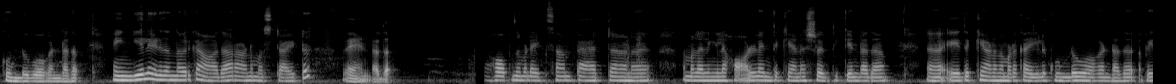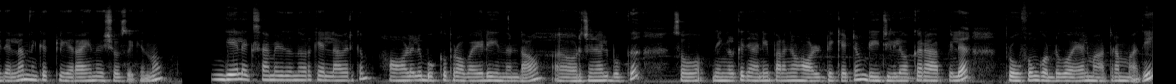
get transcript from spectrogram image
കൊണ്ടുപോകേണ്ടത് ഇന്ത്യയിൽ എഴുതുന്നവർക്ക് ആധാറാണ് മസ്റ്റായിട്ട് വേണ്ടത്. ഹോപ്പ് നമ്മുടെ എക്സാം പാറ്റേൺ നമ്മൾ അല്ലെങ്കിൽ ഹാളിൽ എന്തൊക്കെയാണ് ശ്രദ്ധിക്കേണ്ടത്? ഏതൊക്കെയാണ് നമ്മുടെ കയ്യിൽ കൊണ്ടുപോകേണ്ടത്? അപ്പോൾ ഇതെല്ലാം നിങ്ങൾക്ക് ക്ലിയർ ആയെന്ന് വിശ്വസിക്കുന്നു. ഇന്ത്യയിൽ എക്സാം എഴുതുന്നവർക്ക് എല്ലാവർക്കും ഹാളിൽ ബുക്ക് പ്രൊവൈഡ് ചെയ്യുന്നുണ്ടാവും. ഒറിജിനൽ ബുക്ക് സോ നിങ്ങൾക്ക് ഞാൻ ഈ പറഞ്ഞ ഹാൾ ടിക്കറ്റും ഡി ജി ലോക്കർ ആപ്പിൽ പ്രൂഫും കൊണ്ടുപോയാൽ മാത്രം മതി.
